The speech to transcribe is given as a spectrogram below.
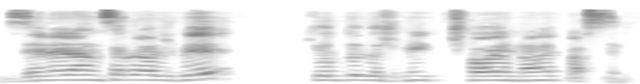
জেড এর আনসার আসবে চোদ্দ দশমিক ছয় নয় পার্সেন্ট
